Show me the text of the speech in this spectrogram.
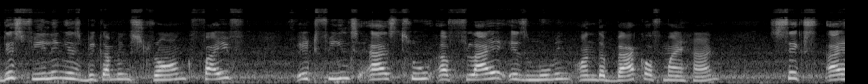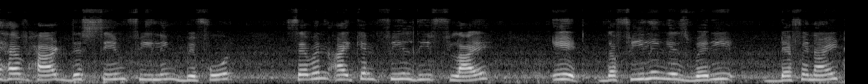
this feeling is becoming strong. 5 it feels as through a fly is moving on the back of my hand. 6 i have had this same feeling before. 7 i can feel the fly. 8 the feeling is very definite.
